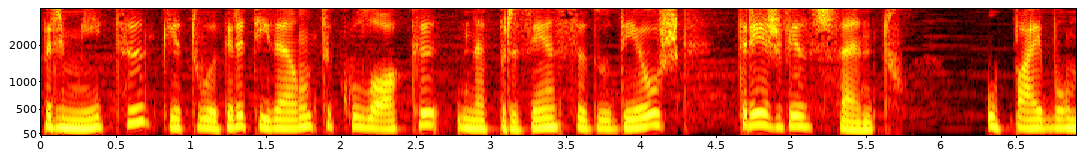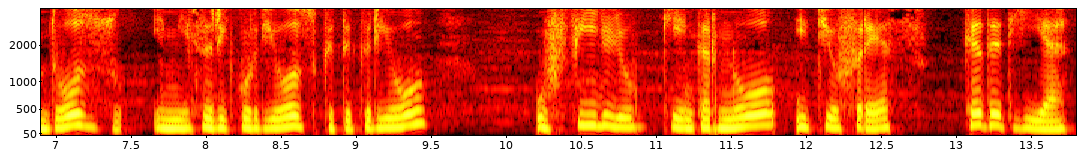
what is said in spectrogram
Permite que a tua gratidão te coloque na presença do Deus três vezes santo, o Pai bondoso e misericordioso que te criou, o Filho que encarnou e te oferece cada dia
